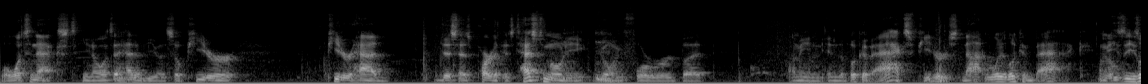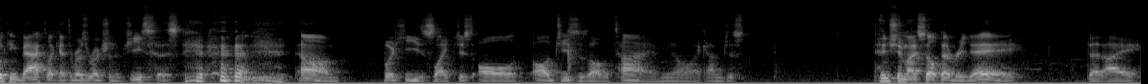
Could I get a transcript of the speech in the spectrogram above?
well what's next? You know what's ahead of you? And so Peter Peter had this as part of his testimony going forward but I mean in the book of Acts Peter's not really looking back I mean he's, he's looking back like at the resurrection of Jesus um, but he's like just all all Jesus all the time you know like I'm just pinching myself every day that I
